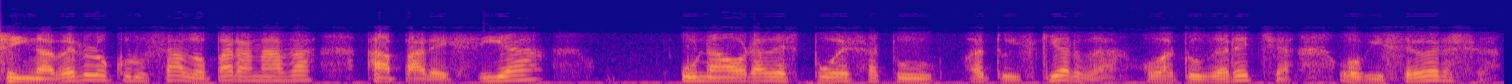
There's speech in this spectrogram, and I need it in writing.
sin haberlo cruzado para nada, aparecía una hora después a tu, a tu izquierda o a tu derecha o viceversa.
